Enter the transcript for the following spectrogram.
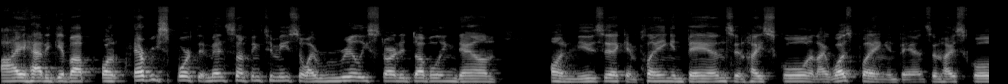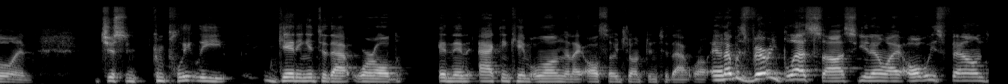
I had to give up on every sport that meant something to me. So I really started doubling down on music and playing in bands in high school. And I was playing in bands in high school and just completely getting into that world and then acting came along and I also jumped into that world. And I was very blessed, Sos. You know, I always found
